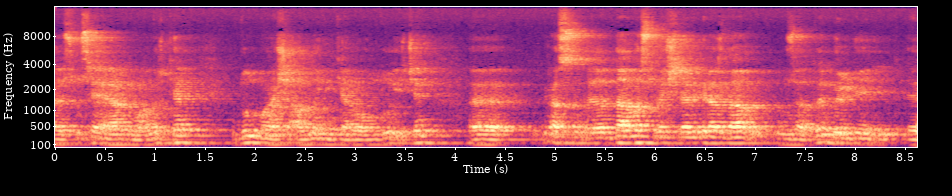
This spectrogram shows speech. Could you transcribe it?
e, sosyal yardım alırken dul maaşı alma imkanı olduğu için e, biraz e, dava süreçleri biraz daha uzadı. Bölge e,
